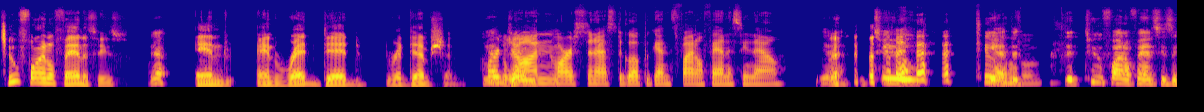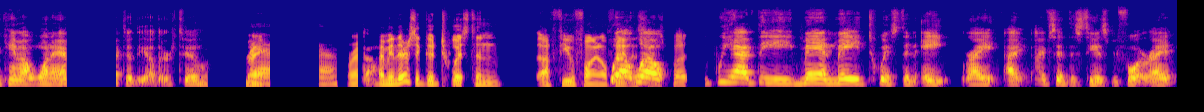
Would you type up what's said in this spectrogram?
two Final Fantasies. Yeah. And and Red Dead Redemption. Poor the John Marston has to go up against Final Fantasy now. Yeah the two Two yeah, of them. the two final fantasies that came out one after the other too Right. Yeah. Right. So- I mean, there's a good twist in a few Final Well, Fantasies, well, but we have the man-made twist in eight right i i've said this to you before right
